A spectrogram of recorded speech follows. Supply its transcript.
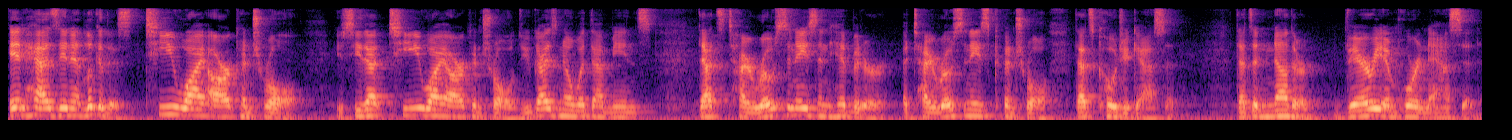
it has in it, look at this, TYR control. You see that TYR control. Do you guys know what that means? That's tyrosinase inhibitor, a tyrosinase control. That's kojic acid. That's another very important acid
